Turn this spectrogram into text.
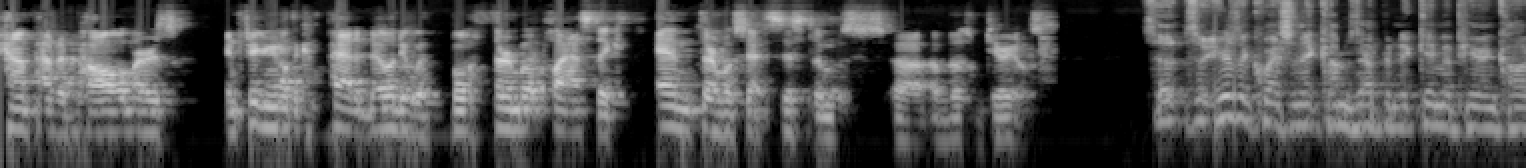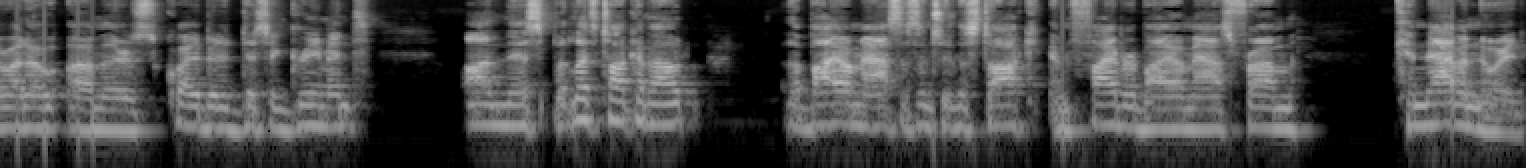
compounded polymers, and figuring out the compatibility with both thermoplastic and thermoset systems uh, of those materials. So, so here's a question that comes up, and it came up here in Colorado. Um, there's quite a bit of disagreement on this, but let's talk about the biomass, essentially the stock and fiber biomass from cannabinoid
